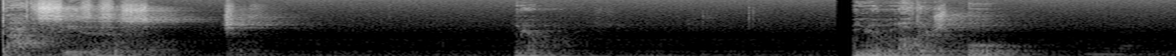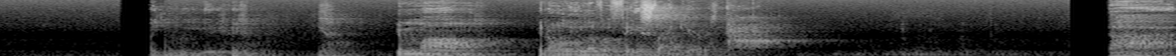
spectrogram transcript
God sees us as so precious. I'm your, I'm your mother's womb. Oh, you, you, you, your mom can only love a face like yours. Ah. God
